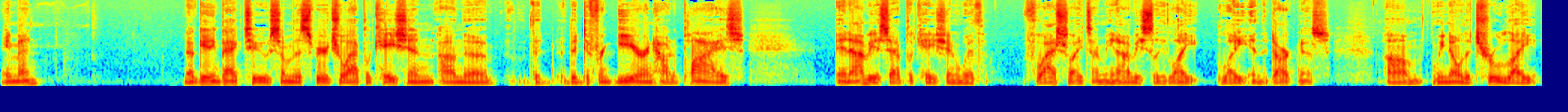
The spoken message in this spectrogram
Amen. Now, getting back to some of the spiritual application on the, the, the different gear and how it applies, an obvious application with flashlights. I mean, obviously, light, light in the darkness. Um, we know the true light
